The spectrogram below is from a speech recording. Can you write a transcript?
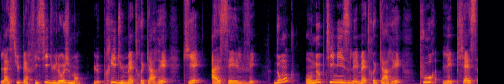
la superficie du logement, le prix du mètre carré qui est assez élevé. Donc, on optimise les mètres carrés pour les pièces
